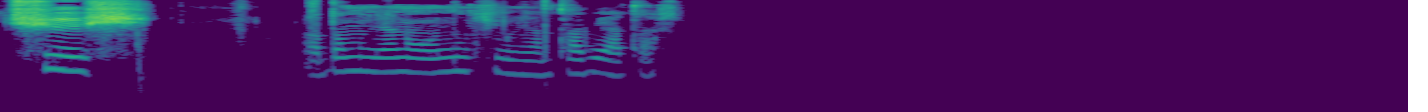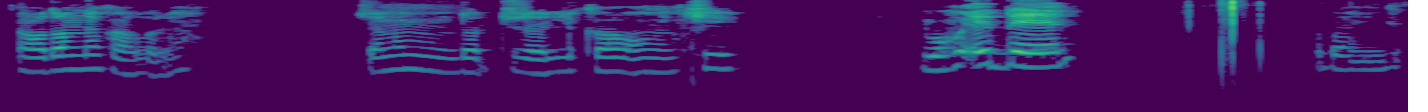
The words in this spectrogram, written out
Çüş. Adamın canı 12 milyon tabi atar. Adam ne kalır ya? Canım 450k 12. Yok e ben. Ben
